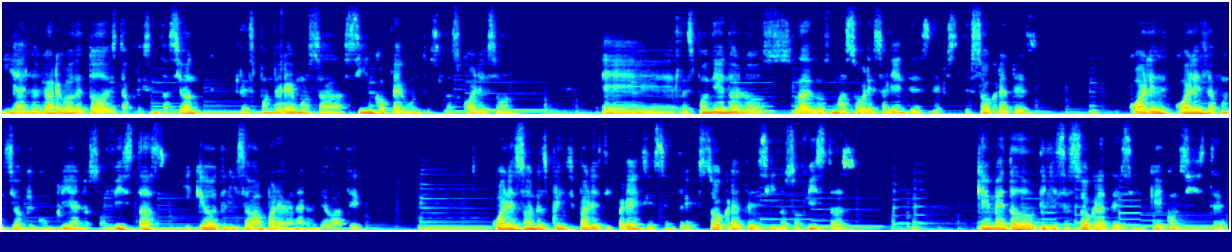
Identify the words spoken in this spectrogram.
Y a lo largo de toda esta presentación responderemos a cinco preguntas, las cuales son eh, respondiendo a los rasgos más sobresalientes de, Sócrates, cuál es, cuál es la función que cumplían los sofistas y qué utilizaban para ganar un debate, ¿Cuáles son las principales diferencias entre Sócrates y los sofistas? ¿Qué método utiliza Sócrates y en qué consiste?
